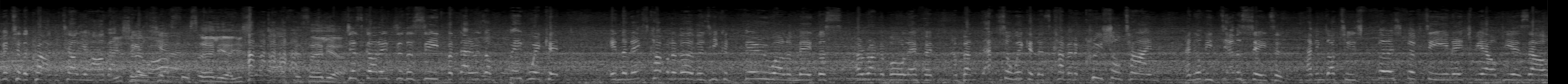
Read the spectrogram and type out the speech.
Leave it to the crowd to tell you how that You should feels have asked here. this earlier. You should have asked this earlier. Just got into the seat, but that was a big wicket. In the next couple of overs, he could very well have made this a run a ball effort, but that's a wicket that's come at a crucial time, and he'll be devastated having got to his first 50 in HBL PSL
